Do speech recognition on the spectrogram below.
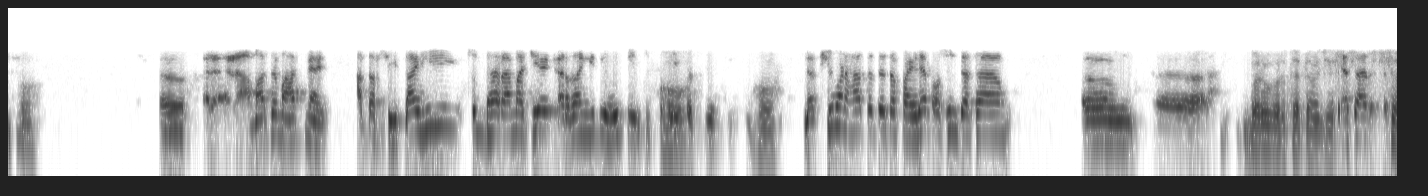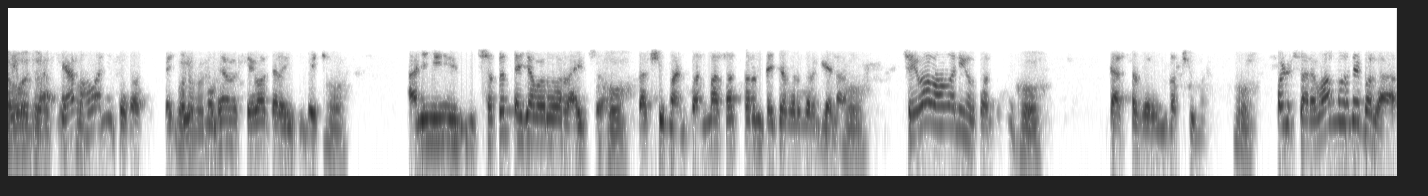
हो. रामाचं महात्म्य आहे. आता सीता ही सुद्धा रामाची एक अर्धांगिनी होती. हो. ती पत्नी होती. हो. लक्ष्मण हा तर त्याचा पहिल्यापासून त्याचा बरोबर त्याचा म्हणजे त्या भावानेच होता. त्याची. मोठ्या सेवा करायची त्याची. हो. आणि सतत त्याच्याबरोबर राहायचं. हो. लक्ष्मण वनवासात पर्यंत त्याच्याबरोबर गेला. हो. सेवाभावाने होता तो. हो. जास्त करून लक्ष्मण. पण सर्वांमध्ये बघा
